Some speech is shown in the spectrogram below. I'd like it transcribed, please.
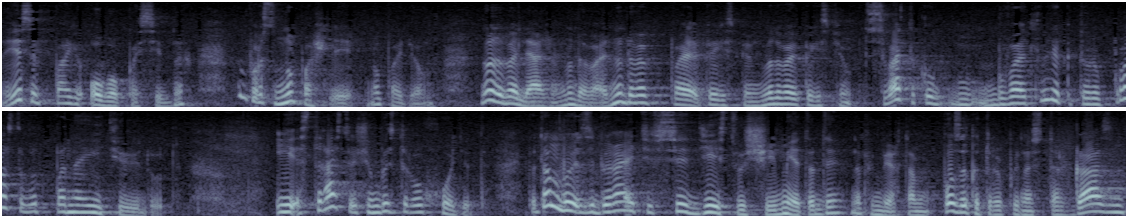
Если в паре оба пассивных, ну просто, ну пошли, ну пойдем, ну давай ляжем, ну давай, ну давай переспим, ну давай переспим. То есть у вас такое, бывают люди, которые просто вот по наитию идут. И страсть очень быстро уходит. Потом вы забираете все действующие методы, например, там, поза, которая приносит оргазм,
